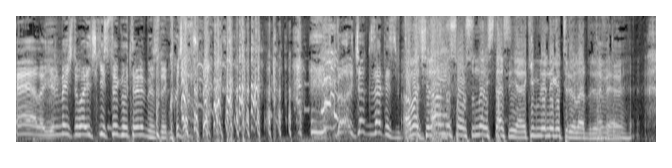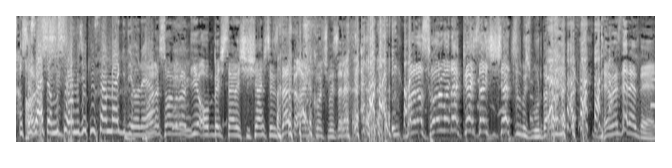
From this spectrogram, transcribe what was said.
Hay Allah 25 numara içki istiyor götürelim Mesut Bey. Koca. Doğru çok güzel tespit. Ama çırağın da sorsunlar istersin yani. Kim bilir ne götürüyorlardır Tabii herife tabii. yani. İşte Abi zaten onu siz- sormayacak insanlar gidiyor oraya. Bana sormadan niye 15 tane şişe açtınız der mi Ali Koç mesela? Bana sormadan kaç tane şişe açılmış burada? Demez herhalde yani.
